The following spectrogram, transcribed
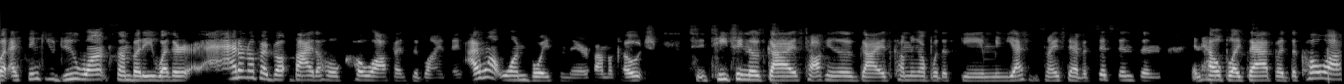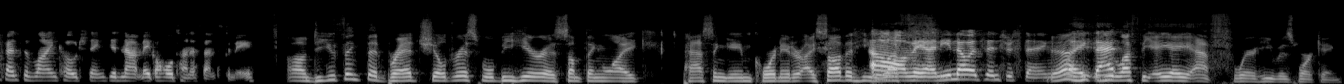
But I think you do want somebody, whether, I don't know if I buy the whole co-offensive line thing. I want one voice in there if I'm a coach, t- teaching those guys, talking to those guys, coming up with a scheme. I mean, yes, it's nice to have assistants and, and help like that, but the co-offensive line coach thing did not make a whole ton of sense to me. Uh, do you think that Brad Childress will be here as something like passing game coordinator. I saw that he. Oh left, man, you know it's interesting. Yeah, like he, that, he left the AAF where he was working.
